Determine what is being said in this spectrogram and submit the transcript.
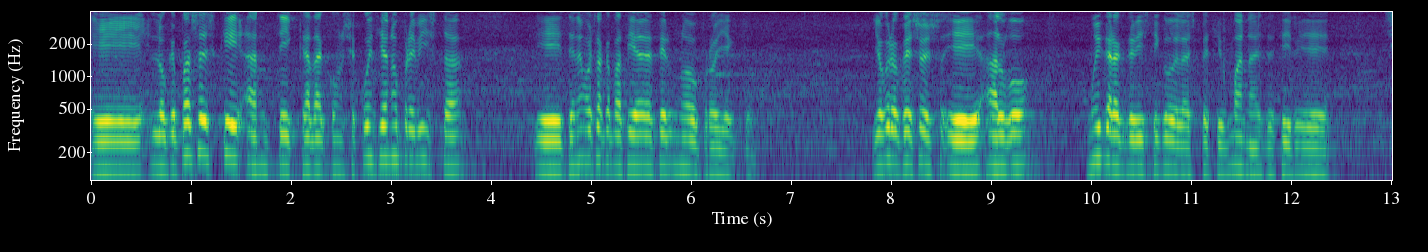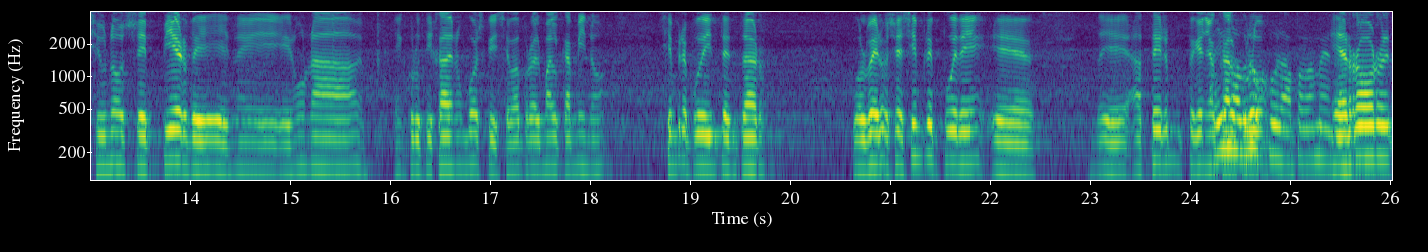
Eh, lo que pasa es que ante cada consecuencia no prevista eh, tenemos la capacidad de hacer un nuevo proyecto. Yo creo que eso es eh, algo muy característico de la especie humana, es decir, eh, si uno se pierde eh, en, una encrucijada en un bosque y se va por el mal camino, siempre puede intentar volver, o sea, siempre puede hacer un pequeño Hay cálculo, una brújula, por lo menos, error,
